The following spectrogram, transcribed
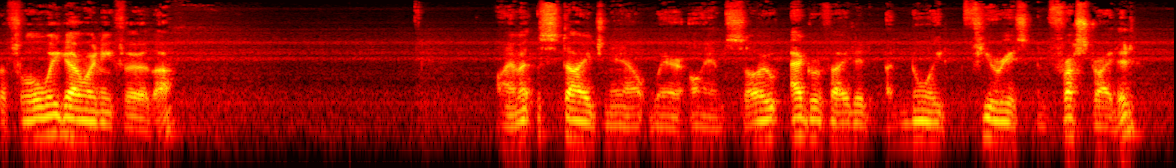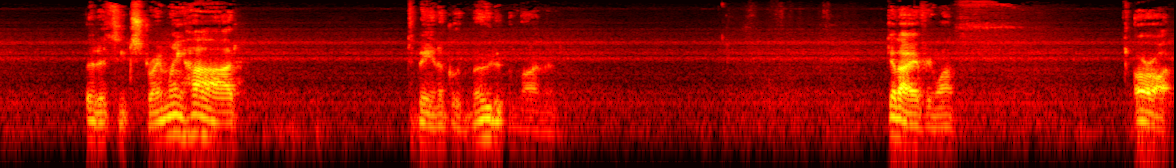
before we go any further, I am at the stage now where I am so aggravated, annoyed, furious, and frustrated that it's extremely hard to be in a good mood at the moment. G'day, everyone. Alright.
